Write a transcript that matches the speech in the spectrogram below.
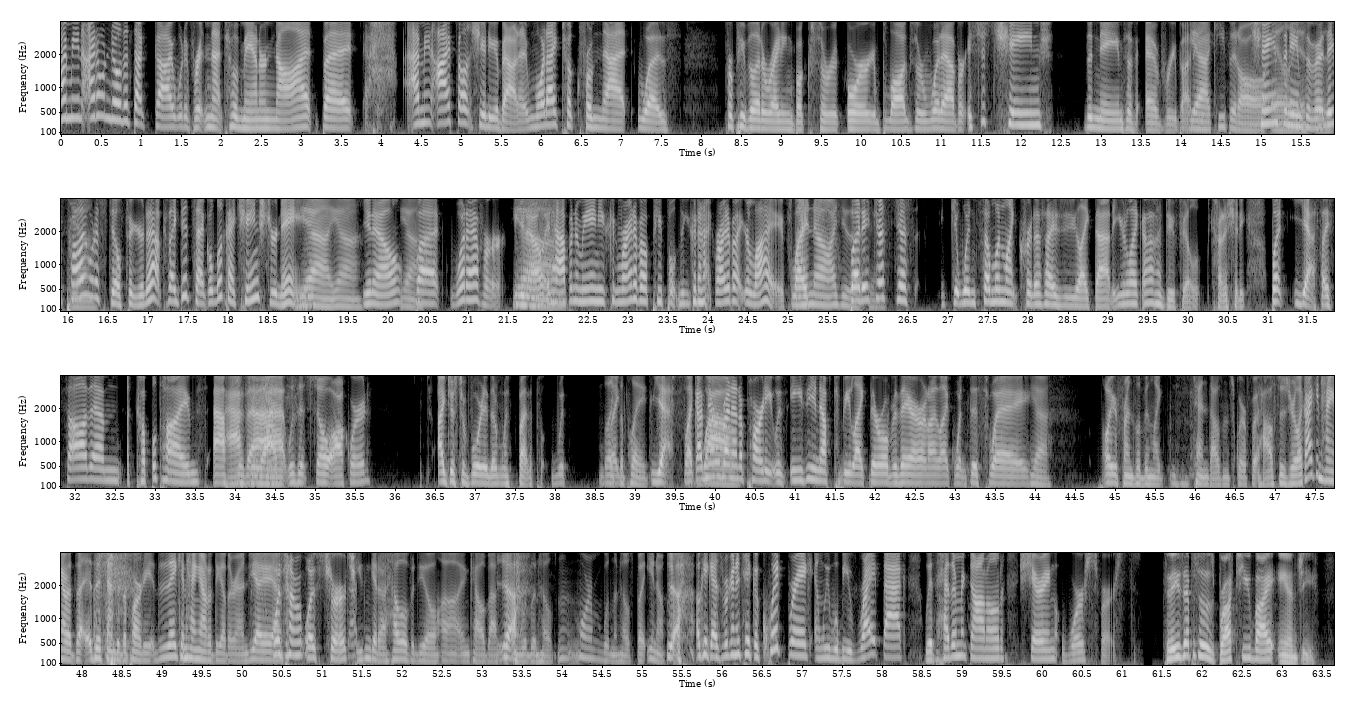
I mean, I don't know that that guy would have written that to a man or not, but I mean, I felt shitty about it. And what I took from that was for people that are writing books or or blogs or whatever, it's just change the names of everybody. Yeah, keep it all. Change the names of it. They probably yeah. would have still figured it out because I did say, I go, look, I changed your name. Yeah, yeah. You know, Yeah. but whatever. You know, it happened to me, and you can write about people. You can write about your life. Like I know, I do But it too. just, just when someone like criticizes you like that, you're like, oh, I do feel kind of shitty. But yes, I saw them a couple times after, After that. was it so awkward? I just avoided them with by the with. Like, the plague. Yes, like I've never been Wow. at a party. It was easy enough to be like they're over there, and I like went this way. Yeah. All your friends live in like ten thousand square foot houses. You're like, I can hang out at the, this end of the party. They can hang out at the other end. Yeah, yeah, yeah. One time it was church. You can get a hell of a deal uh, in Calabasas Yeah. and Woodland Hills. Mm, More Woodland Hills, but you know. Yeah. Okay, guys, we're going to take a quick break and we will be right back with Heather McDonald sharing worst firsts. Today's episode is brought to you by Angi.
